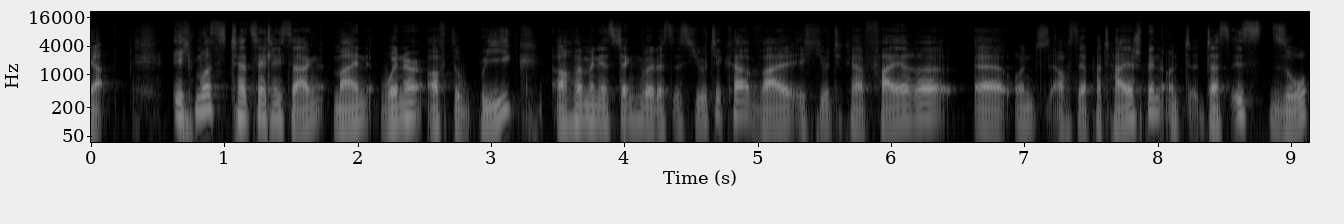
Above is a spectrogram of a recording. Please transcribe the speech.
ja. Ich muss tatsächlich sagen, mein Winner of the Week, auch wenn man jetzt denken würde, das ist Utica, weil ich Utica feiere äh, und auch sehr parteiisch bin und das ist so,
